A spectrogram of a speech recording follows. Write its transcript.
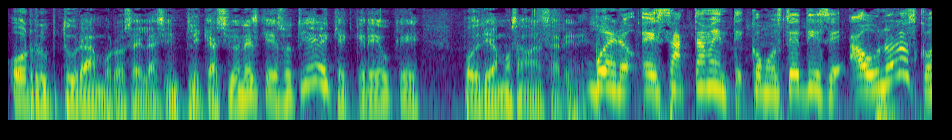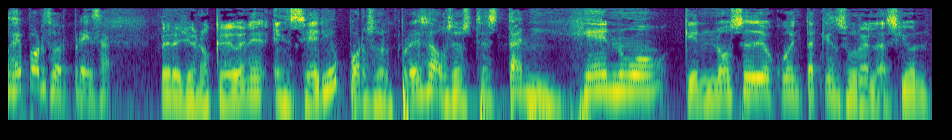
o ruptura amorosa y las implicaciones que eso tiene que creo que podríamos avanzar en eso. Bueno, exactamente, como usted dice, a uno los coge por sorpresa. Pero yo no creo en e- en serio, por sorpresa. O sea, usted es tan ingenuo que no se dio cuenta que en su relación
